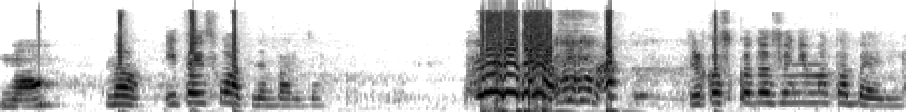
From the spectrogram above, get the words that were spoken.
No. No, i to jest ładne bardzo. Tylko szkoda, że nie ma tabeli.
